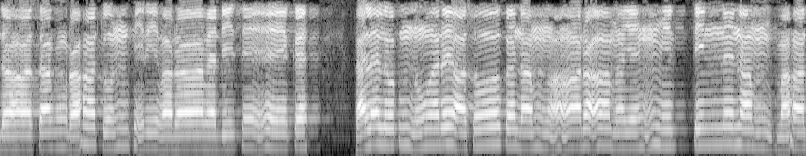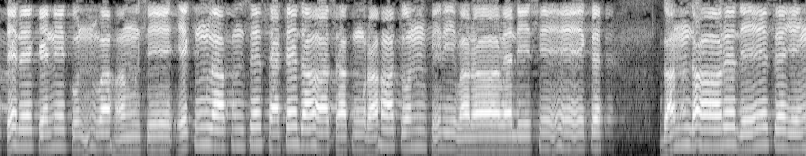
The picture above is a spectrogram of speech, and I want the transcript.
දහසක් රහතුන් පිරිවරා වැඩිසේක. පැලලුක් නුවර අශෝක නම් ආරාමයෙන් මිත් තින්න නම් මහතෙර කෙනෙකුන් වහන්සේ එක් ලක්ෂ සැටදාසක් රහතුන් පිරිවරා වැඩිසේක. ගන්ධාර දේශයෙන්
